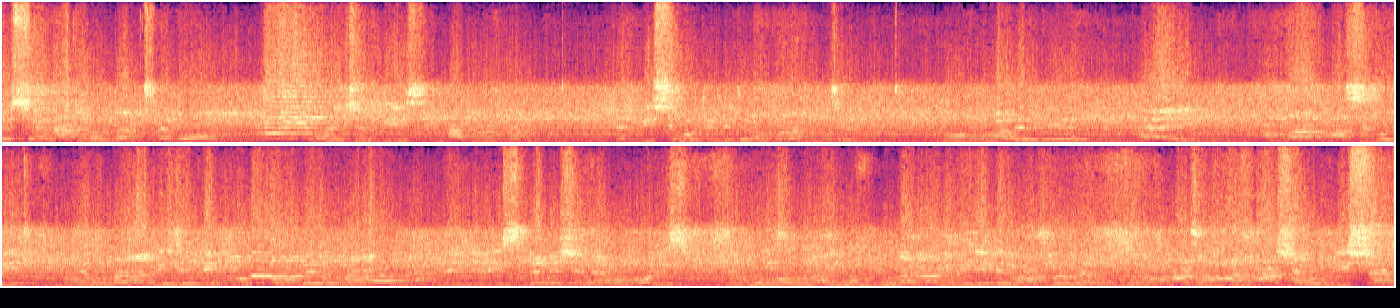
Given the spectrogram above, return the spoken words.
হচ্ছে আঠারোটা এবং মরিচের বিষ আঠারোটা। বিষের মধ্যে বিতরণ করা হচ্ছে। তো ওনাদেরকে আমরা আশা করি যে ওনারা নিজে ব্যক্তিগতভাবে ওনারা এই যে ইসলামেশন এবং মরিচ ওনারা নিজে ব্যবহার করবেন। আমার আশা এবং বিশ্বাস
